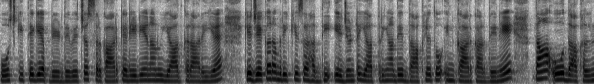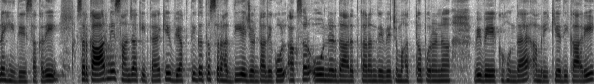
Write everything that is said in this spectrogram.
ਪੋਸਟ ਕੀਤੇ ਗਏ ਅਪਡੇਟ ਦੇ ਵਿੱਚ ਸਰਕਾਰ ਕੈਨੇਡੀਅਨਾਂ ਨੂੰ ਯਾਦ ਕਰਾ ਰਹੀ ਹੈ ਕਿ ਜੇਕਰ ਅਮਰੀਕੀ ਸਰਹੱਦੀ ਏਜੰਟ ਯਾਤਰੀਆਂ ਦੇ ਦਾਖਲੇ ਤੋਂ ਇਨਕਾਰ ਕਰਦੇ ਨੇ, ਤਾਂ ਉਹ ਦਾਖਲ ਨਹੀਂ ਦੇ ਸਕਦੇ। ਸਰਕਾਰ ਨੇ ਸਾਂਝਾ ਕੀਤਾ ਹੈ ਕਿ ਵਿਅਕਤੀਗਤ ਸਰਹੱਦੀ ਏਜੰਟਾਂ ਦੇ ਕੋਲ ਅਕਸਰ ਉਹ ਨਿਰਧਾਰਤ ਕਰਨ ਕਰਨ ਦੇ ਵਿੱਚ ਮਹੱਤਵਪੂਰਨ ਵਿਵੇਕ ਹੁੰਦਾ ਹੈ। ਅਮਰੀਕੀ ਅਧਿਕਾਰੀ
